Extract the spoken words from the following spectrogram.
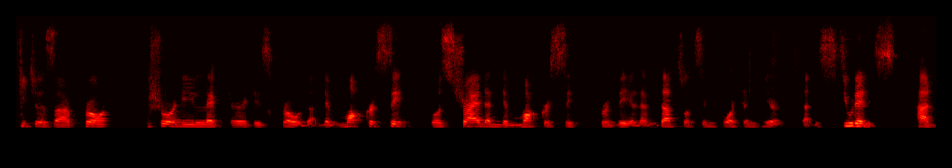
teachers are proud. I'm sure the electorate is proud that democracy was tried and democracy prevailed. And that's what's important here, that the students had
